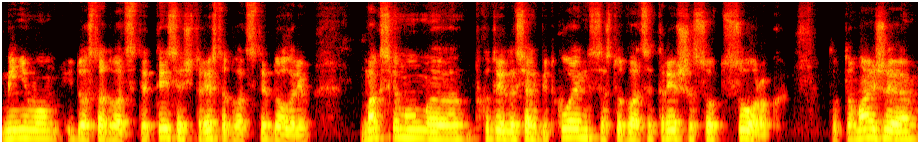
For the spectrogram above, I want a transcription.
мінімум і до 120 тисяч 320 доларів. Максимум, е, котрий досяг біткоін, це 123 640. Тобто майже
